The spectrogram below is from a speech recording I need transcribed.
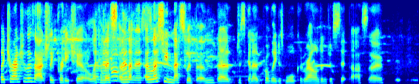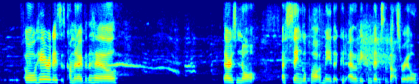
Like tarantulas are actually pretty chill. Like unless unless, unless you mess with them, they're just gonna probably just walk around and just sit there. So, oh, here it is. It's coming over the hill. There is not a single part of me that could ever be convinced that that's real.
